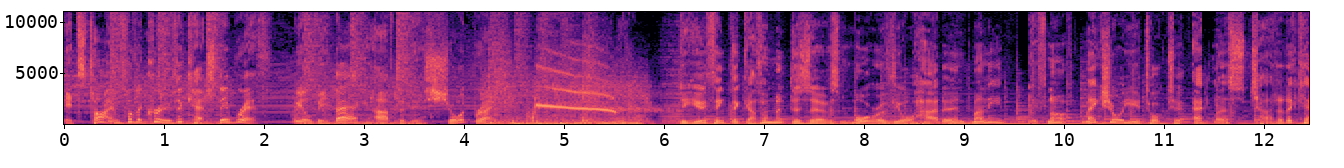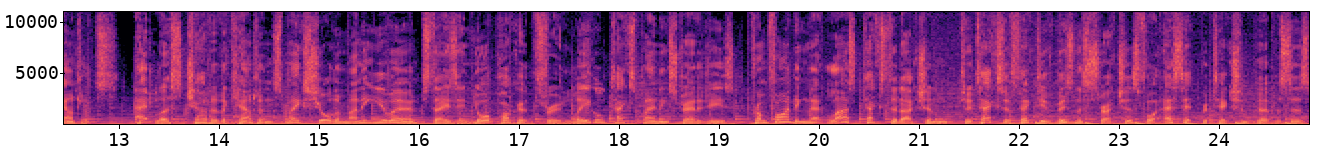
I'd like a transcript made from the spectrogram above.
It's time for the crew to catch their breath. We'll be back after this short break. Do you think the government deserves more of your hard earned money? If not, make sure you talk to Atlas Chartered Accountants. Atlas Chartered Accountants makes sure the money you earn stays in your pocket through legal tax planning strategies, from finding that last tax deduction to tax effective business structures for asset protection purposes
